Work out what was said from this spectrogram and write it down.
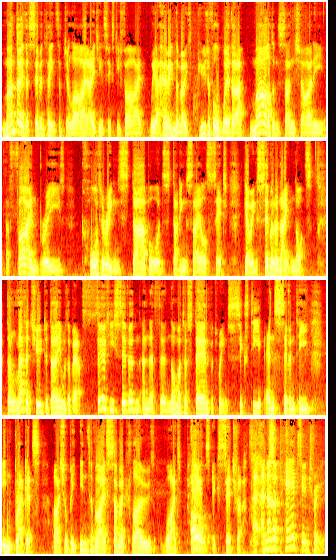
Monday, the 17th of July, 1865, we are having the most beautiful weather, mild and sunshiny, a fine breeze, quartering starboard studding sail set, going seven and eight knots. The latitude today was about 37, and the thermometer stands between 60 and 70 in brackets. I shall be into my summer clothes, white pants, Oh. etc. Another pants entry.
